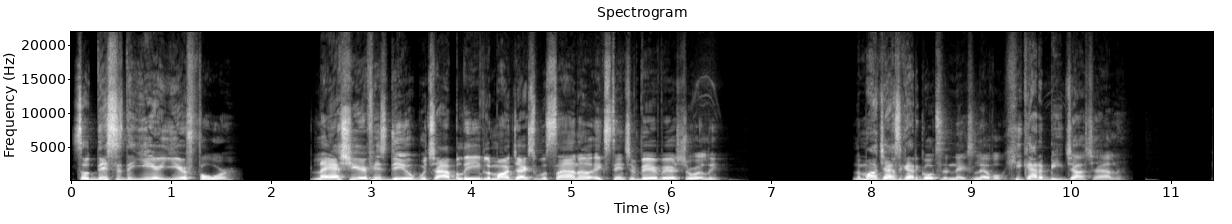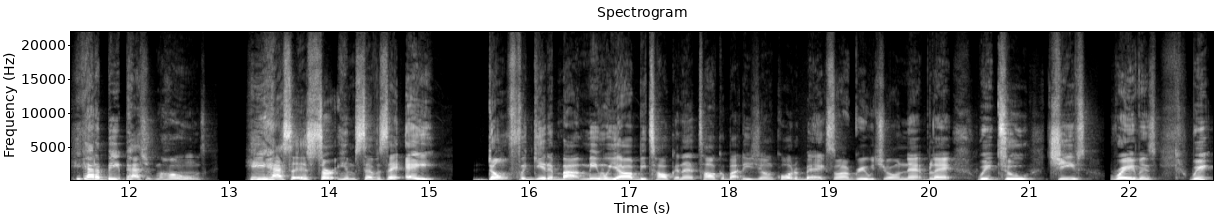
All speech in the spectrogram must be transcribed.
So this is the year, year four, last year of his deal, which I believe Lamar Jackson will sign an extension very, very shortly. Lamar Jackson got to go to the next level. He got to beat Josh Allen. He got to beat Patrick Mahomes. He has to assert himself and say, hey, don't forget about me when y'all be talking that talk about these young quarterbacks. So I agree with you on that, Black. Week two, Chiefs, Ravens. Week,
